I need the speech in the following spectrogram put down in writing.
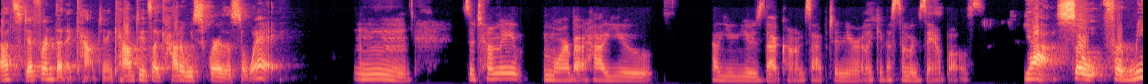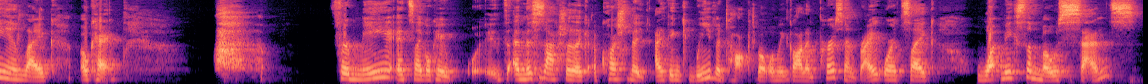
That's different than accounting. Accounting's like how do we square this away? Mm. So tell me more about how you how you use that concept in your like give us some examples. Yeah. So for me, like, okay. For me, it's like, okay, it's, and this is actually like a question that I think we even talked about when we got in person, right? Where it's like, what makes the most sense?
